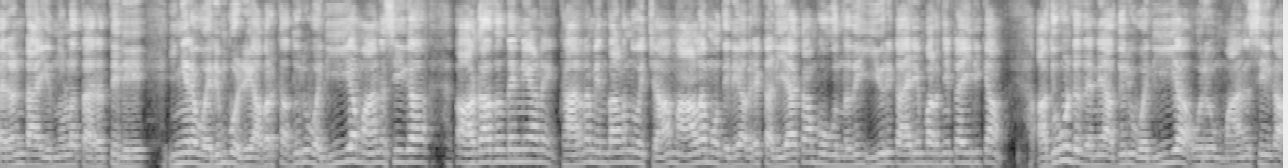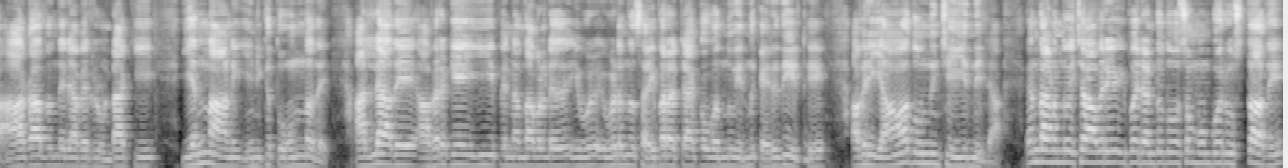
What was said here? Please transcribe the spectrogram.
വരണ്ട എന്നുള്ള തരത്തിൽ ഇങ്ങനെ വരുമ്പോൾ അവർക്ക് അതൊരു വലിയ മാനസിക ആഘാതം തന്നെയാണ്. കാരണം എന്താണെന്ന് വെച്ചാൽ നാളെ മുതൽ അവരെ കളിയാക്കാൻ പോകുന്നത് ഈ ഒരു കാര്യം പറഞ്ഞിട്ടായിരിക്കാം. അതുകൊണ്ട് തന്നെ അതൊരു വലിയ ഒരു മാനസിക ആഘാതം തന്നെ അവരിൽ ഉണ്ടാക്കി എന്നാണ് എനിക്ക് തോന്നുന്നത്. അല്ലാതെ അവർക്ക് ഈ പിന്നെ എന്താ പറയുക ഇവ- ഇവിടുന്ന് സൈബർ അറ്റാക്ക് വന്നു എന്ന് കരുതിയിട്ട് അവർ യാതൊന്നും ചെയ്യുന്നില്ല. എന്താണെന്ന് വെച്ചാൽ അവർ ഇപ്പോൾ രണ്ട് ദിവസം മുമ്പ് ഒരു ഉസ്താദ്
